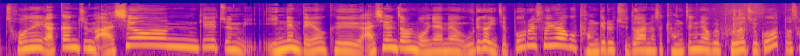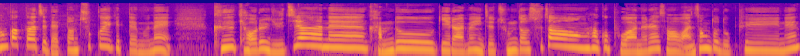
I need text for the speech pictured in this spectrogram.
저는 약간 좀 아쉬운 게 좀 있는데요. 그 아쉬운 점은 뭐냐면 우리가 이제 볼을 소유하고 경기를 주도하면서 경쟁력을 보여주고 또 성과까지 냈던 축구이기 때문에 그 결을 유지하는 감독이라면 이제 좀 더 수정하고 보완을 해서 완성도 높이는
